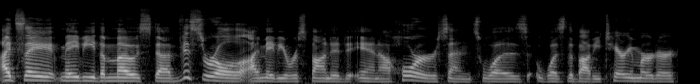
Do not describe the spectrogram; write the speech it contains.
I'd say maybe the most uh, visceral I maybe responded in a horror sense was was the Bobby Terry murder.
